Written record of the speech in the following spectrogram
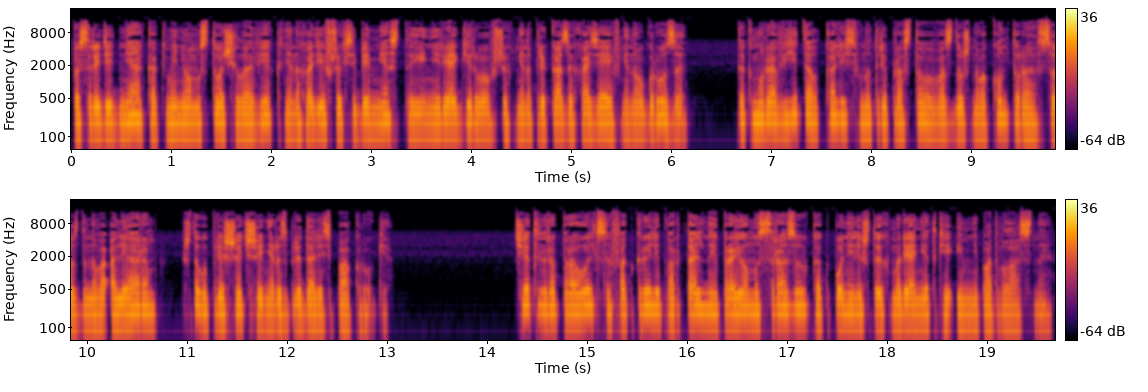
Посреди дня как минимум сто человек, не находивших себе места и не реагировавших ни на приказы хозяев, ни на угрозы, как муравьи толкались внутри простого воздушного контура, созданного Алиаром, чтобы пришедшие не разбредались по округе. Четверо проольцев открыли портальные проемы сразу, как поняли, что их марионетки им не подвластны.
